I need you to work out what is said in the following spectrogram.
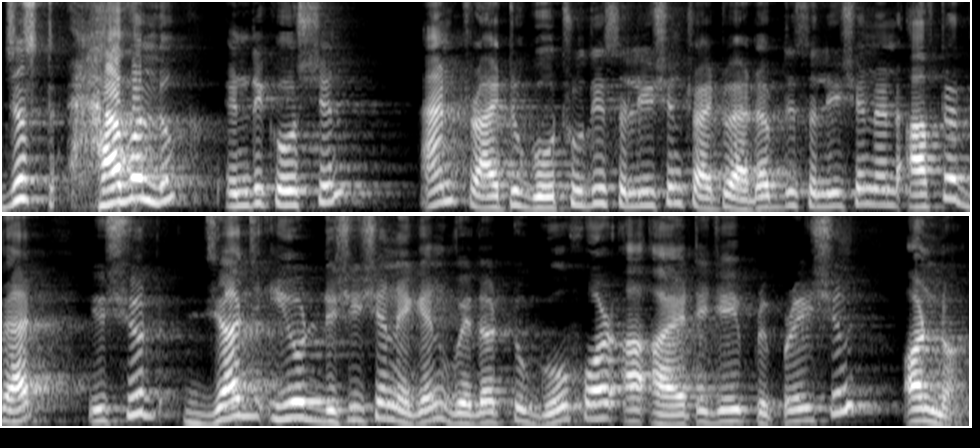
Just have a look in the question and try to go through the solution, try to adapt the solution and after that you should judge your decision again whether to go for a preparation or not.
